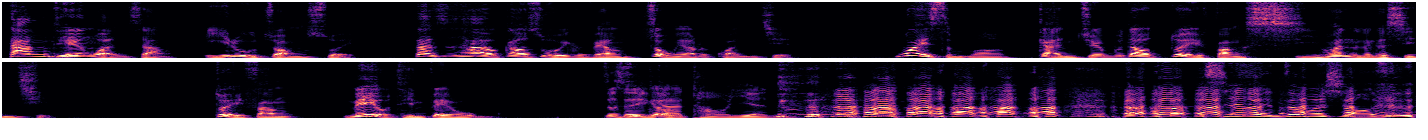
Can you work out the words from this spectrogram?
当天晚上一路装睡，但是他有告诉我一个非常重要的关键：为什么感觉不到对方喜欢的那个心情？对方没有听费洛蒙，这是应该讨厌。心眼这么小是，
